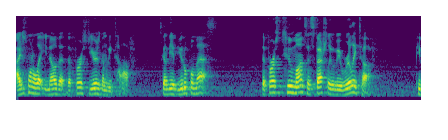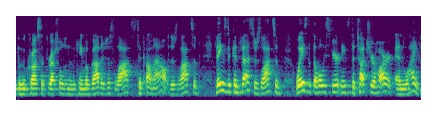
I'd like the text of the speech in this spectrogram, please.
I just want to let you know that the first year is going to be tough. It's going to be a beautiful mess. The first two months, especially, will be really tough. People who cross the threshold into the kingdom of God, there's just lots to come out. There's lots of things to confess. There's lots of ways that the Holy Spirit needs to touch your heart and life.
